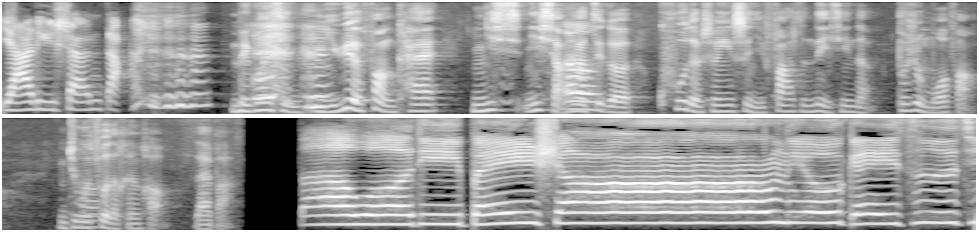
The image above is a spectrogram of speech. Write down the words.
压力山大。没关系，你越放开。你你想象这个哭的声音是你发自内心的，不是模仿，你就会做得很好。来吧，把我的悲伤留给自己，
